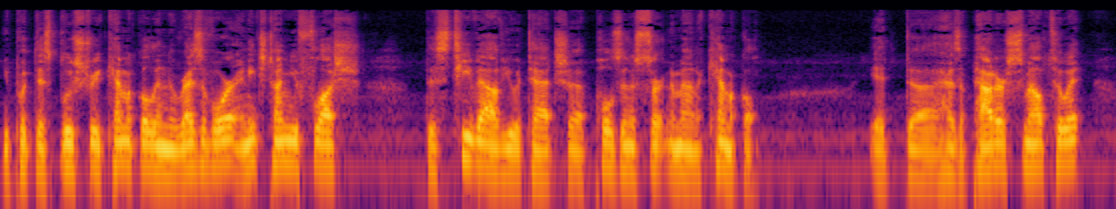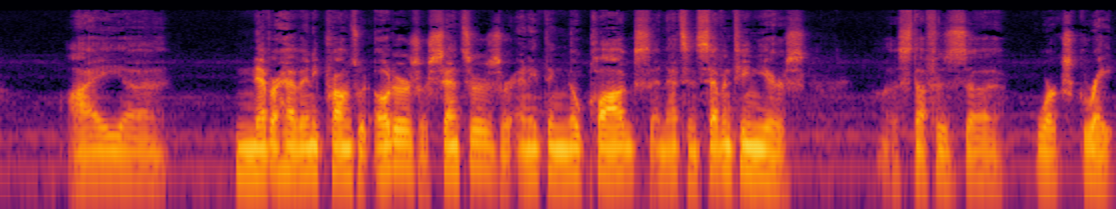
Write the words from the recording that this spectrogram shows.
You put this Blue Streak chemical in the reservoir and each time you flush this T-valve you attach uh, pulls in a certain amount of chemical. It uh, has a powder smell to it. I uh, never have any problems with odors or sensors or anything, no clogs, and that's in 17 years. Uh, stuff is uh, works great.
